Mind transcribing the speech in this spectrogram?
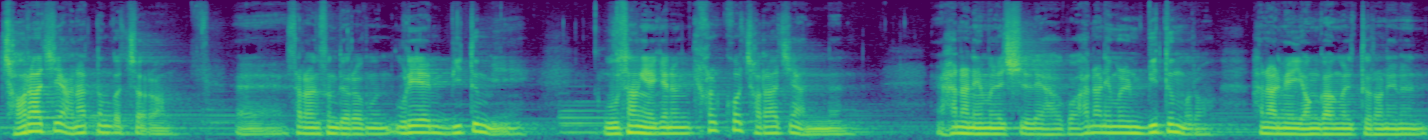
절하지 않았던 것처럼 사랑하는 성도 여러분 우리의 믿음이 우상에게는 결코 절하지 않는 하나님을 신뢰하고 하나님을 믿음으로 하나님의 영광을 드러내는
